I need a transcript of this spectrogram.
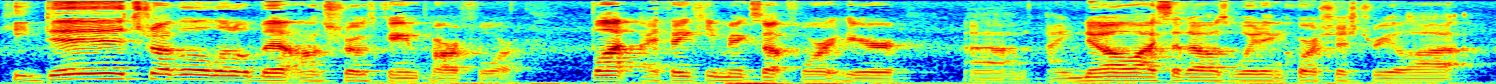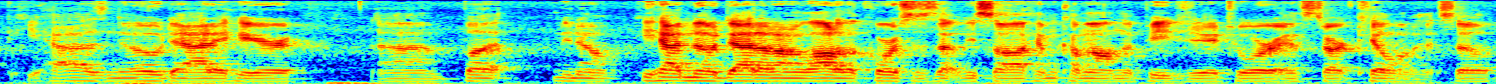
he did struggle a little bit on strokes gained par four. But I think he makes up for it here. Um, I know I said I was weighting course history a lot. He has no data here. Um, but you know he had no data on a lot of the courses that we saw him come out on the PGA Tour and start killing it. So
